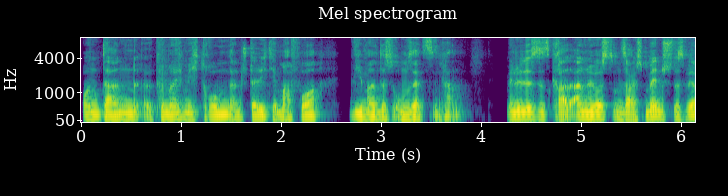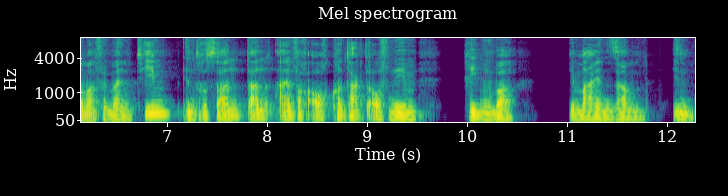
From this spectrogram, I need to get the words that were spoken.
und dann kümmere ich mich drum, dann stelle ich dir mal vor, wie man das umsetzen kann. Wenn du das jetzt gerade anhörst und sagst, Mensch, das wäre mal für mein Team interessant, dann einfach auch Kontakt aufnehmen, kriegen wir gemeinsam hin.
